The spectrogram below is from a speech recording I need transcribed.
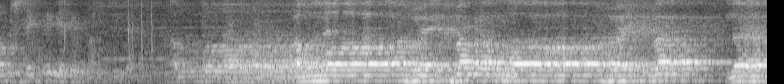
konflikte gelirler. Allah. Allahu Ekber, Allahu Ekber. La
